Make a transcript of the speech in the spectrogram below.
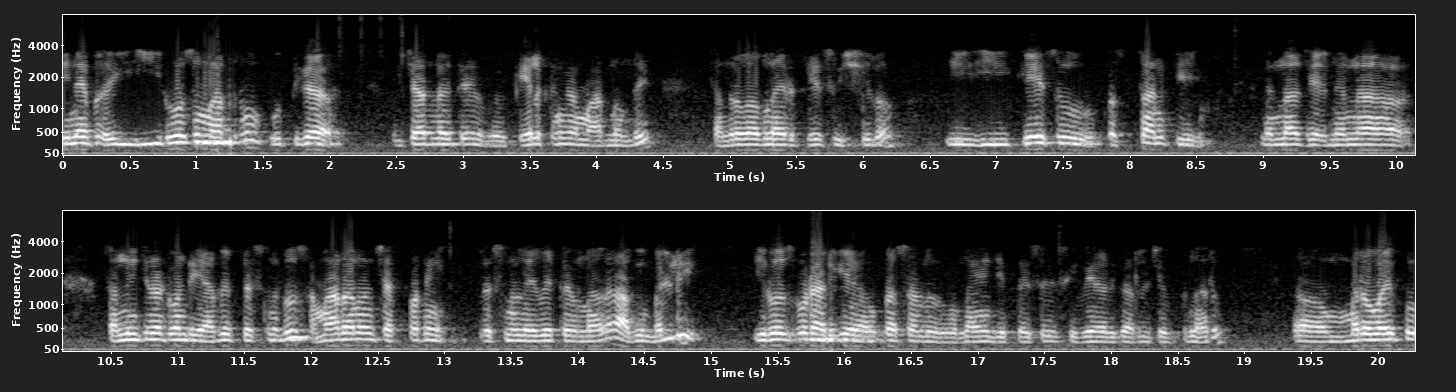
ఈ నేప ఈ రోజు మాత్రం పూర్తిగా విచారణ అయితే కీలకంగా మారనుంది. చంద్రబాబు నాయుడు కేసు విషయంలో ఈ ఈ కేసు ప్రస్తుతానికి నిన్న చే- నిన్న సంధించినటువంటి యాభై ప్రశ్నలు సమాధానం చెప్పని ప్రశ్నలు ఏవైతే ఉన్నారో అవి మళ్ళీ ఈ రోజు కూడా అడిగే అవకాశాలు ఉన్నాయని చెప్పేసి సిబిఐ అధికారులు చెబుతున్నారు. మరోవైపు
